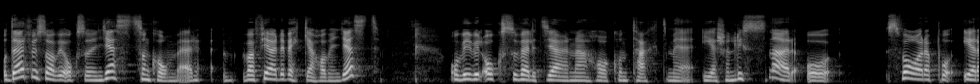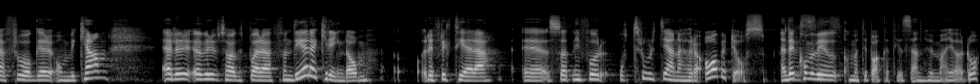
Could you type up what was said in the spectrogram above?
Och därför så har vi också en gäst som kommer. Var fjärde vecka har vi en gäst. Och vi vill också väldigt gärna ha kontakt med er som lyssnar och svara på era frågor om vi kan. Eller överhuvudtaget bara fundera kring dem och reflektera. eh, Så att ni får otroligt gärna höra av er till oss. Det kommer vi komma tillbaka till sen hur man gör då.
